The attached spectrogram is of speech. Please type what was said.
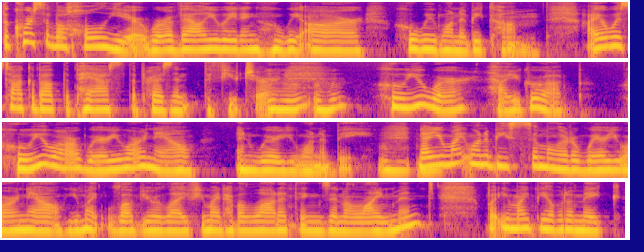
the course of a whole year. We're evaluating who we are, who we want to become. I always talk about the past, the present, the future. Mm-hmm, mm-hmm. Who you were, how you grew up, who you are, where you are now, and where you want to be. Mm-hmm. Now, you might want to be similar to where you are now. You might love your life. You might have a lot of things in alignment, but you might be able to make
